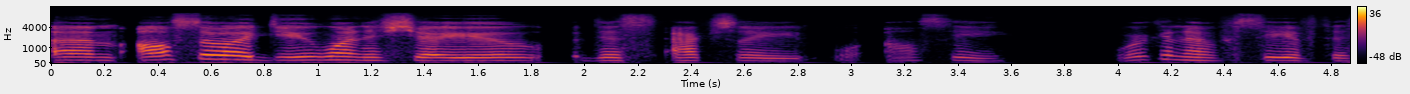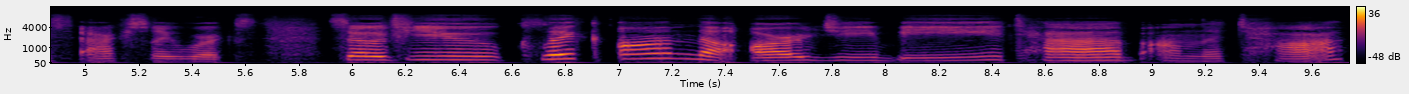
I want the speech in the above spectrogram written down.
Um, also, I do want to show you this actually, I'll see. We're going to see if this actually works. So if you click on the RGB tab on the top,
